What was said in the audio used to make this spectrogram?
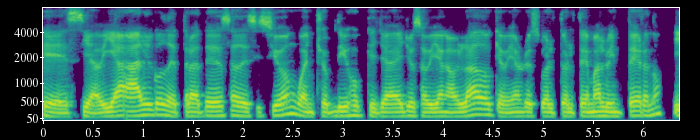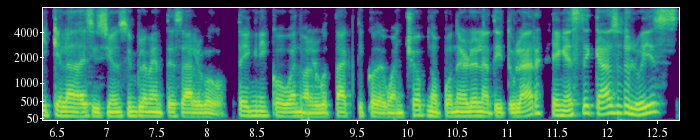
que si había algo detrás de esa decisión. Guanchop dijo que ya ellos habían hablado, que habían resuelto el tema lo interno y que la decisión simplemente es algo técnico, bueno, algo táctico de Guanchop, no ponerlo en la titular. En este caso, Luis,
